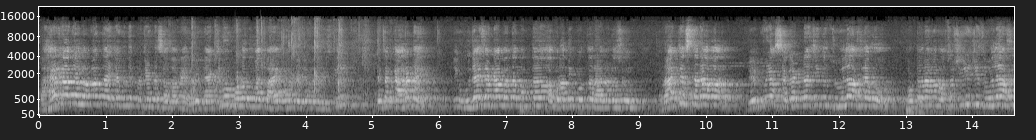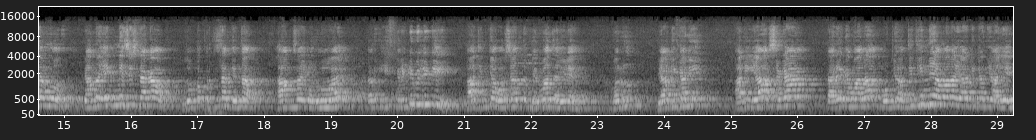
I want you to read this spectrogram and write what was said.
बाहेरगावच्या लोकांचा याच्यामध्ये प्रचंड सहभाग आहे. म्हणजे मॅक्सिमम फोटो तुम्हाला बाहेरगावच्या याच्यामध्ये दिसतील. त्याचं कारण आहे की उद्याचं काम आता फक्त अमरावती पुरतं राहिलं नसून राज्य स्तरावर वेगवेगळ्या संघटनाची तो जुळला असल्यामुळं फोटोग्राफर असोसिएशनची जुळल्या असल्यामुळं त्यांना एक मेसेज टाकावं. लोक प्रतिसाद देतात. हा आमचा एक अनुभव आहे. कारण ही क्रिएटिव्हिटी आज इतक्या वर्षात निर्माण झालेली आहे. म्हणून या ठिकाणी आणि या सगळ्या कार्यक्रमाला मोठ्या अतिथींनी आम्हाला या ठिकाणी आले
